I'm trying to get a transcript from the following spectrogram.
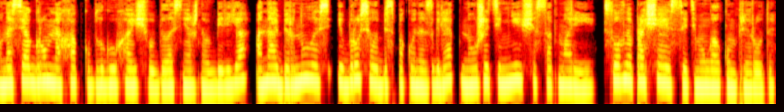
Унося огромную охапку благоухающего белоснежного белья, она обернулась и бросила беспокойный взгляд на уже темнеющий сад Марии, словно прощаясь с этим уголком природы,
